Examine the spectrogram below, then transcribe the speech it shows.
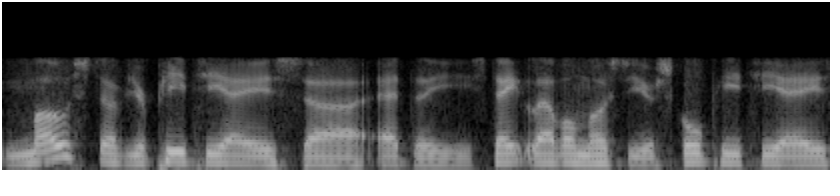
most of your PTAs uh, at the state level, most of your school PTAs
